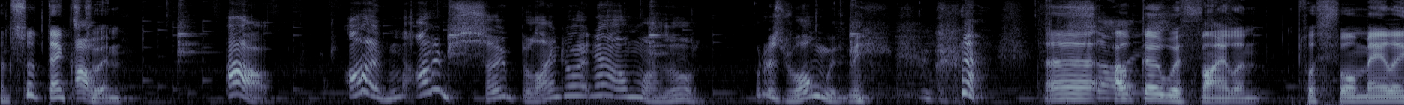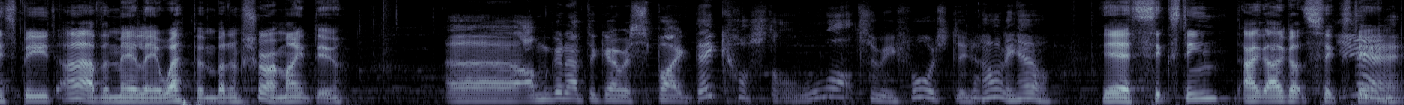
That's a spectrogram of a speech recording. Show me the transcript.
I'm stood next to Oh. him. Oh, I'm, I'm so blind right now. Oh my lord. What is wrong with me? Uh, I'll go with Violent. Plus 4 melee speed. I don't have a melee weapon, but I'm sure I might do. Uh, I'm going to have to go with Spike. They cost a lot to reforge, dude. Holy hell. Yeah, 16? I, I got 16. Yeah.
